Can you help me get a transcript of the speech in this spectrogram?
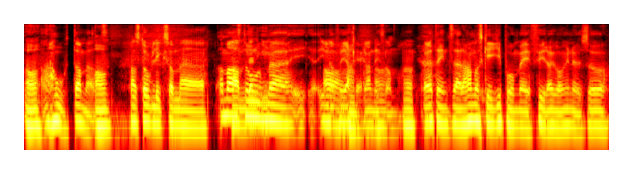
Ja. han hotade med Ja. Han stod liksom med Ja, men han stod med i- innanför Ja, jackan liksom. Ja, Och jag tänkte så här, han har skrikit på mig fyra gånger nu så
